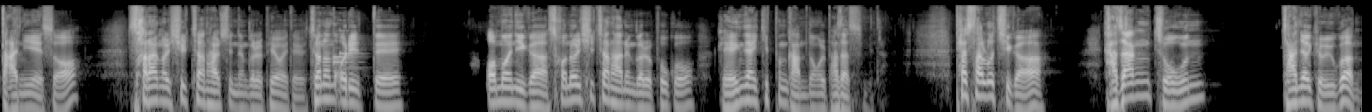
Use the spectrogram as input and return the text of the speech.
단위에서 사랑을 실천할 수 있는 것을 배워야 돼요. 저는 어릴 때 어머니가 선을 실천하는 것을 보고 굉장히 깊은 감동을 받았습니다. 페살로치가 가장 좋은 자녀 교육은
